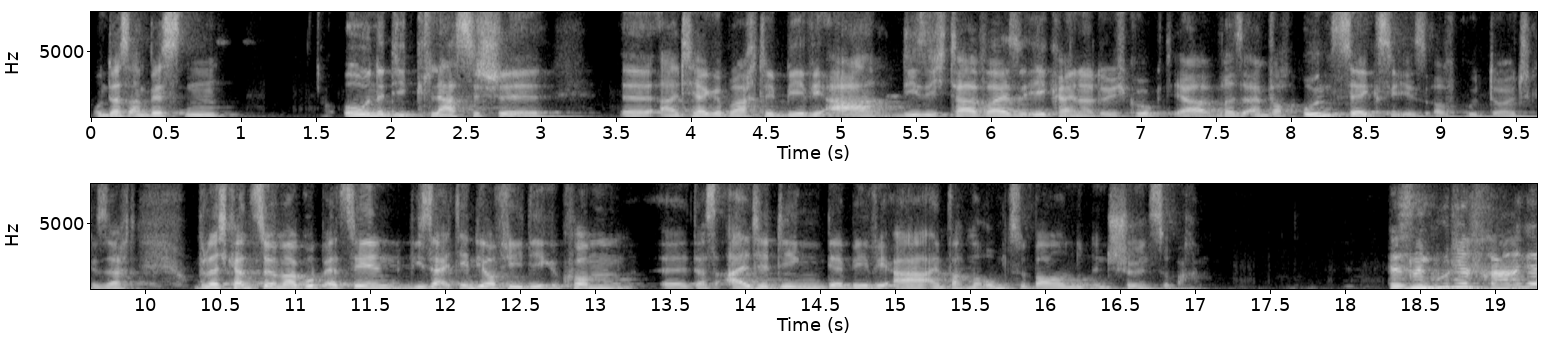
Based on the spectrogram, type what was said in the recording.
und das am besten ohne die klassische äh, althergebrachte BWA, die sich teilweise eh keiner durchguckt, ja, weil es einfach unsexy ist, auf gut Deutsch gesagt. Und vielleicht kannst du ja mal grob erzählen, wie seid ihr dir auf die Idee gekommen, äh, das alte Ding der BWA einfach mal umzubauen und in schön zu machen? Das ist eine gute Frage.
